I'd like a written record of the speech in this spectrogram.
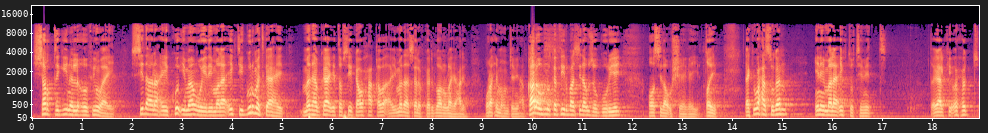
shardigiina la oofin waayey sidaana ay ku imaan weyday malaa'igtii gurmadka ahayd madhabka iyo tafsiirka waxaa qaba aimadaa salafka ridwan ullahi calayhim waraximahum jamiican qalahu bnu kaiir baa sidaa usoo guuriyey oo sidaa u sheegay ayb laakiin waxaa sugan inay malaa'igtu timid dagaalkii uxud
